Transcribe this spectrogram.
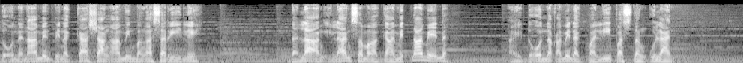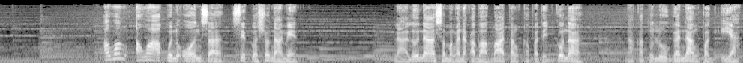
Doon na namin pinagkasya ang aming mga sarili. Dala ang ilan sa mga gamit namin ay doon na kami nagpalipas ng ulan. Awang-awa ako noon sa sitwasyon namin. Lalo na sa mga nakababatang kapatid ko na nakatulugan na ang pag-iyak.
